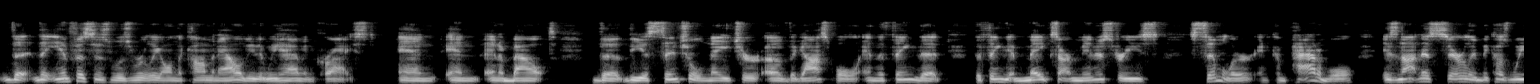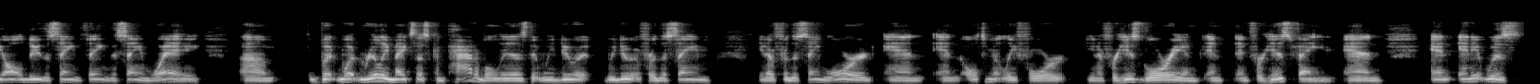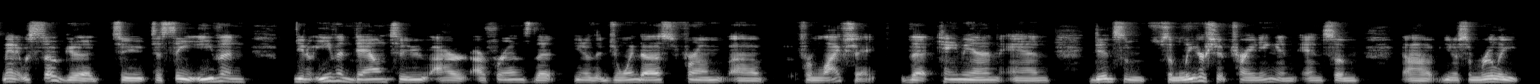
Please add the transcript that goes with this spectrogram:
the the emphasis was really on the commonality that we have in Christ and and and about the the essential nature of the gospel and the thing that the thing that makes our ministries similar and compatible is not necessarily because we all do the same thing the same way um, but what really makes us compatible is that we do it we do it for the same you know for the same lord and and ultimately for you know, for his glory and, and, and for his fame. And, and, and it was, man, it was so good to, to see even, you know, even down to our, our friends that, you know, that joined us from, uh, from LifeShape that came in and did some, some leadership training and, and some, uh, you know, some really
